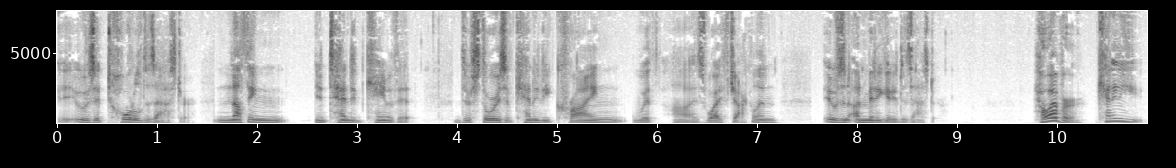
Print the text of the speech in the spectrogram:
it was a total disaster. Nothing intended came of it. There's stories of Kennedy crying with uh, his wife Jacqueline. It was an unmitigated disaster. However, Kennedy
